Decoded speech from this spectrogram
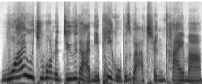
？Why would you want to do that？你屁股不是把它撑开吗？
